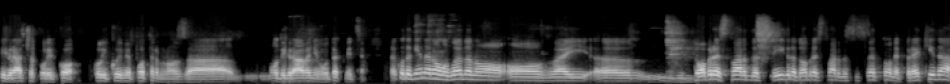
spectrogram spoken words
igrača koliko, koliko im je potrebno za odigravanje utakmice. Tako da generalno gledano ovaj, e, dobra je stvar da se igra, dobra je stvar da se sve to ne prekida,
